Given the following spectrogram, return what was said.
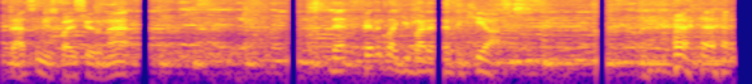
That's gonna be spicier than that. That fit looked like you bought it at the kiosks.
